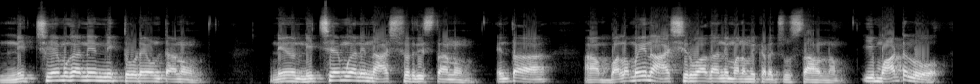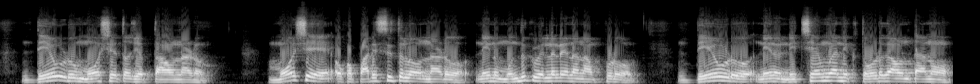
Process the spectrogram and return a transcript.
నిశ్చయముగా నేను నీకు తోడై ఉంటాను. నేను నిశ్చయంగా నిన్ను ఆశీర్వదిస్తాను. ఎంత బలమైన ఆశీర్వాదాన్ని మనం ఇక్కడ చూస్తా ఉన్నాం. ఈ మాటలు దేవుడు మోషేతో చెప్తా ఉన్నాడు మోషే ఒక పరిస్థితిలో ఉన్నాడు నేను ముందుకు వెళ్ళలేనప్పుడు దేవుడు నేను నిశ్చయంగా నీకు తోడుగా ఉంటాను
